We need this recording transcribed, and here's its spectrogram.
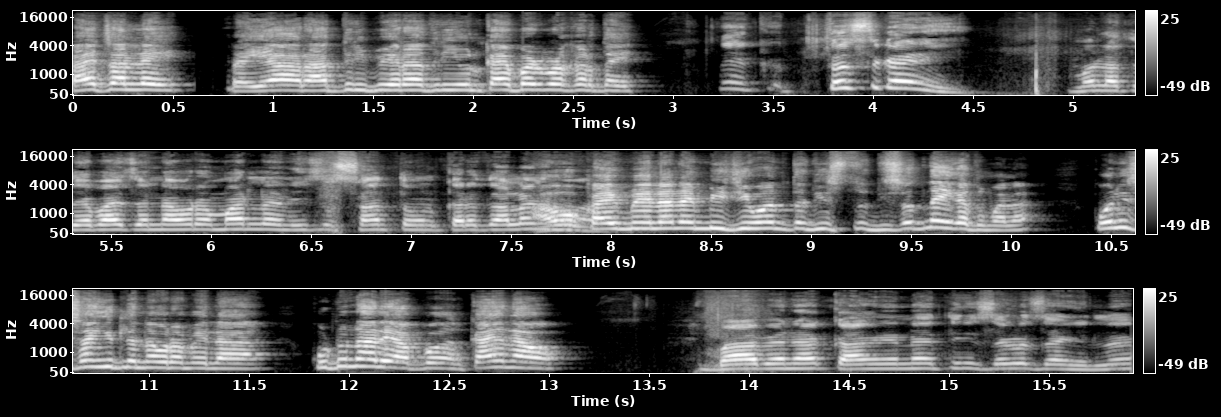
काय चाललंय? र- या रात्री बेरात्री येऊन काय बडबड करताय? नाही तसं काय नाही. मला त्या बायचा नवरा मारला नाही शांत होऊन करत आला अहो काही मेला नाही. मी जिवंत दिसतो दिसत नाही का तुम्हाला? कोणी सांगितलं नवरा मेला? कुठून आले आपण? काय नाव? बाब्यानं कांगण्यानं तिने सगळं सांगितलं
